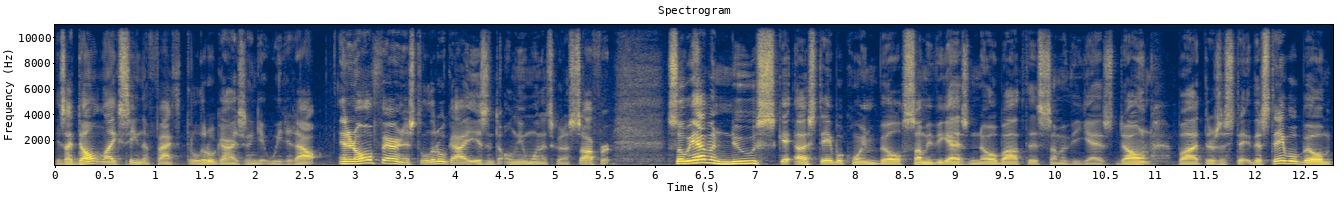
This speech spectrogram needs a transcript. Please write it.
is I don't like seeing the fact that the little guy is going to get weeded out. And in all fairness, the little guy isn't the only one that's going to suffer. So we have a new uh, stablecoin bill. Some of you guys know about this, some of you guys don't. But there's a sta the stable bill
